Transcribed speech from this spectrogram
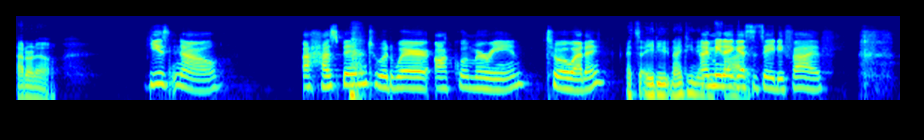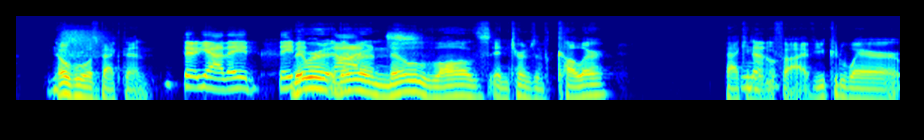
I don't know. he's no. a husband would wear aquamarine to a wedding? It's 80, 1985. I mean, I guess it's 85. no rules back then. They're, yeah, they they there were not. there were no laws in terms of color back in No. 85 you could wear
